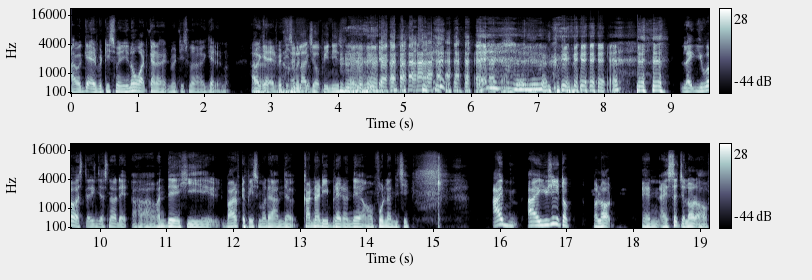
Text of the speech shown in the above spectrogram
I will get advertisement you know what kind of advertisement I will get or not I will get advertisement Enlarge your penis like யுவா வாஸ் telling just now that uh, வந்து he பாரப்ட்ட பேசும்போது அந்த கண்ணாடி பிராண்ட் வந்து அவன் ஃபோன்ல இருந்துச்சு I I usually talk a lot and I search a lot of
